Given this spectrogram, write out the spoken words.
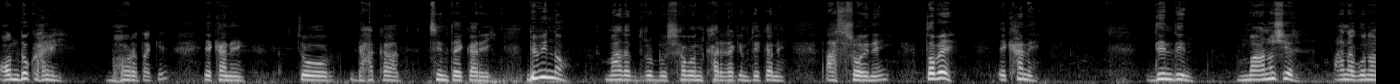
অন্ধকারেই ভরা থাকে। এখানে চোর, ডাকাত, ছিনতাইকারী, বিভিন্ন মাদকদ্রব্য সেবনকারীরা কিন্তু এখানে আশ্রয় নেয়। তবে এখানে দিন দিন মানুষের আনাগোনা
